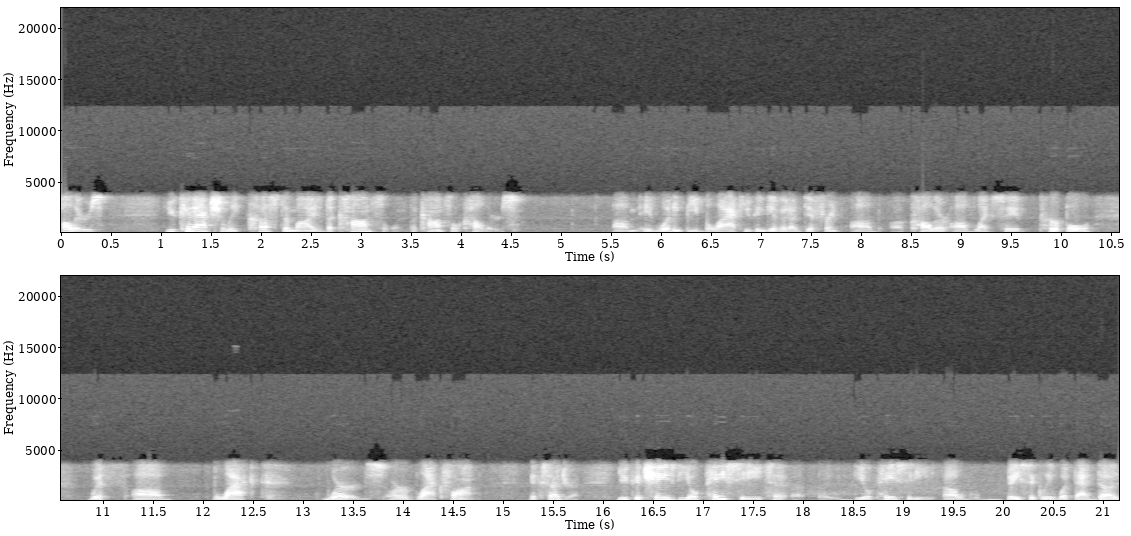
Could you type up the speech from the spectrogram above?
colors, you can actually customize the console, the console colors. Um, it wouldn't be black. You can give it a different uh, a color of, like, say, purple with uh, black words or black font, etc. You could change the opacity to uh, the opacity. Uh, basically, what that does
